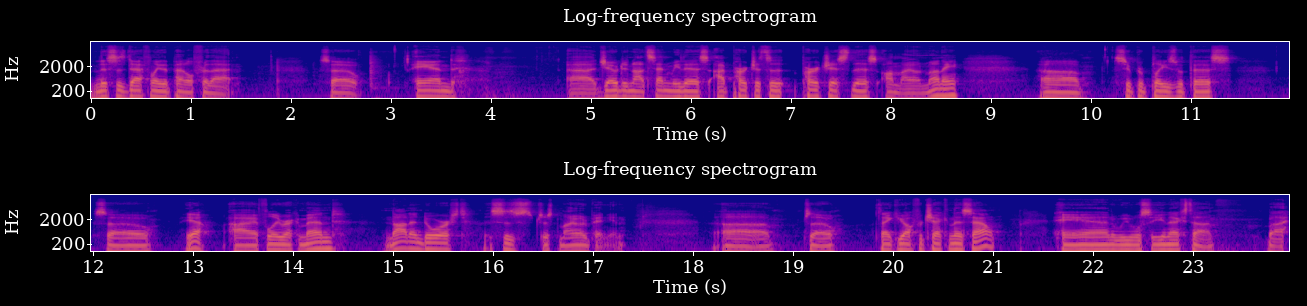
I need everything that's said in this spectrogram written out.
this is definitely the pedal for that. So, and uh, Joe did not send me this. I purchased purchased this on my own money. Uh, super pleased with this. So yeah, I fully recommend. Not endorsed. This is just my own opinion. Uh, so thank you all for checking this out, and we will see you next time. Bye.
